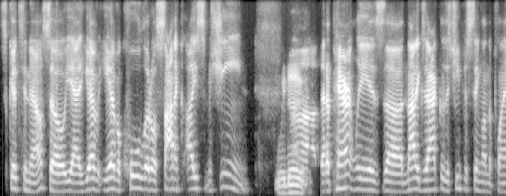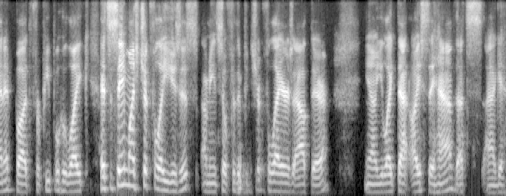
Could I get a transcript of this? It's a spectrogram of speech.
It's good to know. So yeah, you have you have a cool little Sonic Ice machine. We do. Uh, that apparently is uh, not exactly the cheapest thing on the planet, but for people who like, it's the same ice Chick Fil A uses. I mean, so for the Chick Fil Aers out there, you know, you like that ice they have. That's I guess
